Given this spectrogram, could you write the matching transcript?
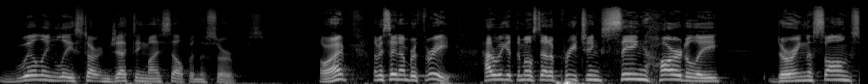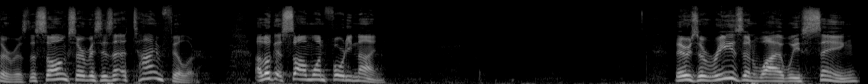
willingly start injecting myself in the service. All right? Let me say number three. How do we get the most out of preaching? Sing heartily during the song service. The song service isn't a time filler. I look at Psalm 149. There's a reason why we sing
